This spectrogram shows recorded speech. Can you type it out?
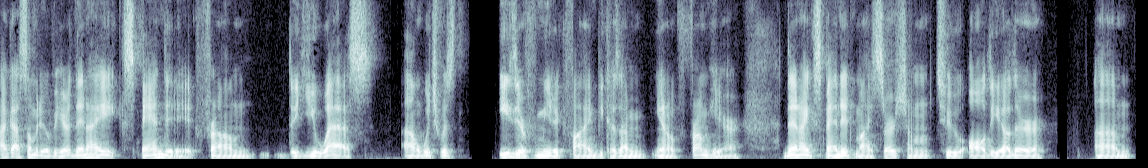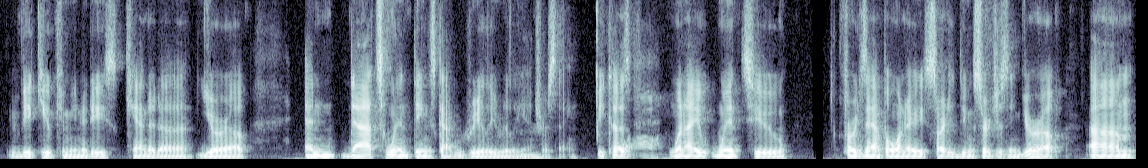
i got somebody over here. Then i expanded it from the us uh, which was easier for me to find because i'm you know from here then i expanded my search um, to all the other um, vq communities canada europe and that's when things got really really Mm. interesting because when I went to, for example, when I started doing searches in Europe, um,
